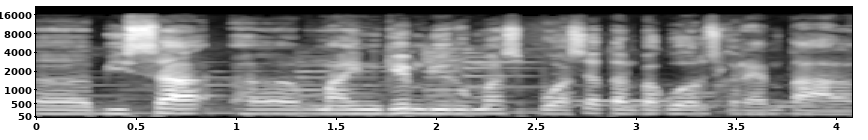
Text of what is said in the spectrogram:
eh, bisa eh, main game di rumah sepuasnya tanpa gua harus ke rental.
